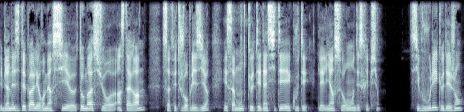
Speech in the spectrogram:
Eh bien, n'hésitez pas à aller remercier euh, Thomas sur euh, Instagram, ça fait toujours plaisir, et ça montre que Ténacité est écouté. Les liens seront en description. Si vous voulez que des gens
